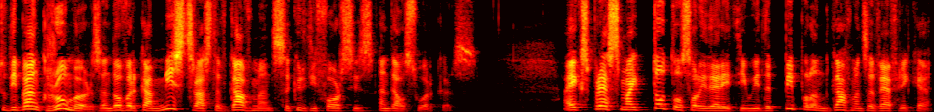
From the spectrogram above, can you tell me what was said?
to debunk rumors and overcome mistrust of governments, security forces and health workers. I express my total solidarity with the people and governments of Africa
